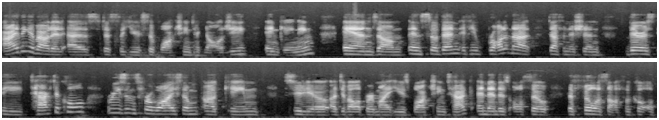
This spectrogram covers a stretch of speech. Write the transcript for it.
I think about it as just the use of blockchain technology in gaming, and um, and so then if you broaden that definition, there's the tactical reasons for why some uh, game studio a developer might use blockchain tech, and then there's also the philosophical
